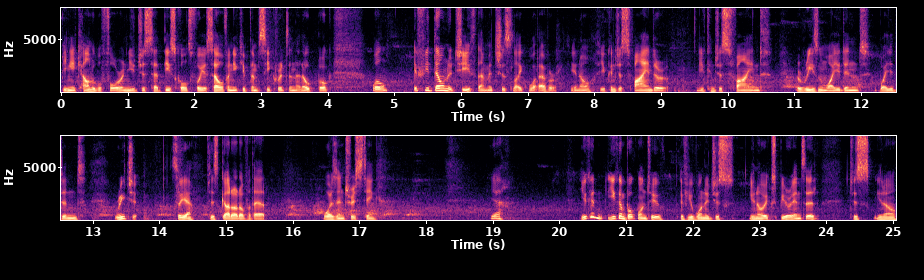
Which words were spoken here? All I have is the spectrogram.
being accountable for and you just set these goals for yourself and you keep them secret in a notebook well if you don't achieve them it's just like whatever you know? You can just find or you can just find a reason why you didn't why you didn't reach it. So yeah, just got out of that. Was interesting. Yeah. You can you can book one too if you want to just, you know, experience it. Just, you know,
